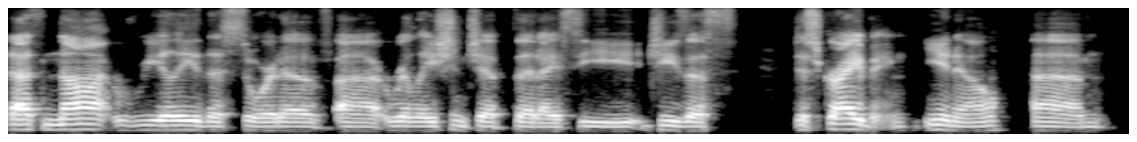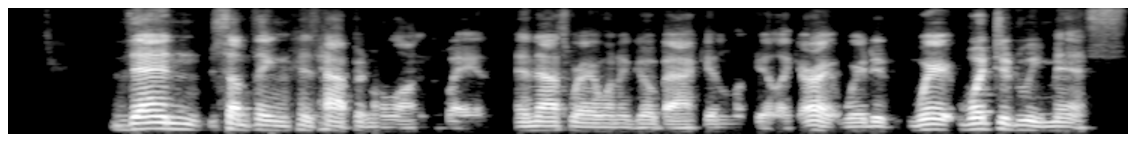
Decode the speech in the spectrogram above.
that's not really the sort of uh, relationship that i see jesus describing you know? Um then something has happened along the way and that's where i want to go back and look at like all right where did where what did we miss?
